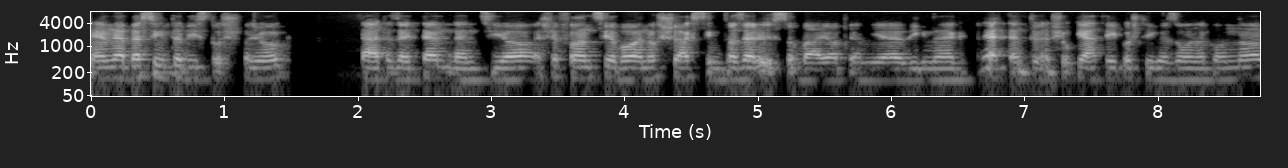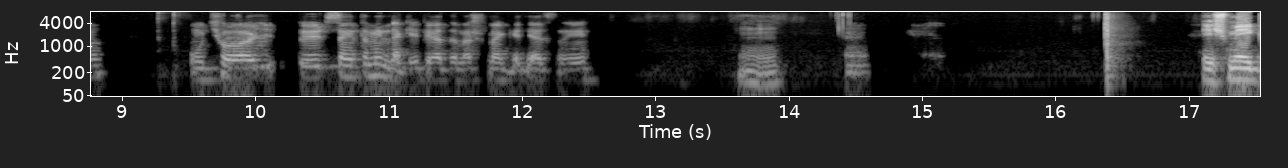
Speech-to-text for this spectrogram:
Én ebben szinte biztos vagyok tehát ez egy tendencia, és a francia bajnokság szinte az előszobája a Premier League-nek, rettentően sok játékost igazolnak onnan, úgyhogy őt szerintem mindenképp érdemes megjegyezni. Mm. És még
